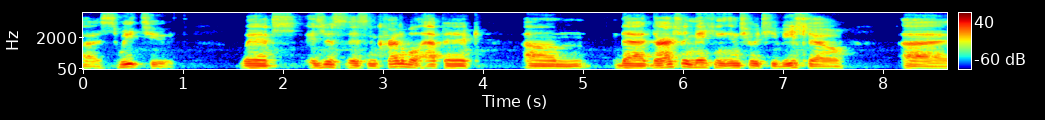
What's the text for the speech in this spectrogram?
uh, Sweet Tooth, which is just this incredible epic um, that they're actually making into a TV show. Uh,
